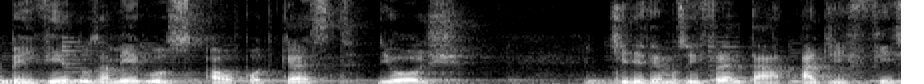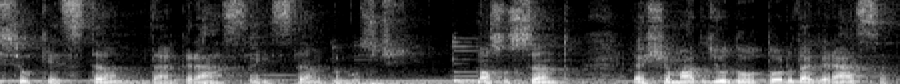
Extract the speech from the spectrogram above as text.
Bem-vindos, amigos, ao podcast de hoje, que devemos enfrentar a difícil questão da graça em Santo Agostinho. Nosso santo é chamado de o doutor da graça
